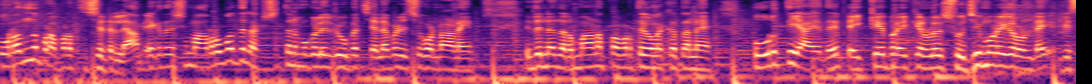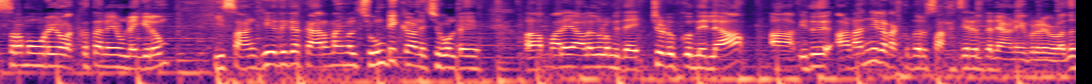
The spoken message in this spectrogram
തുറന്ന് പ്രവർത്തിച്ചിട്ടില്ല. ഏകദേശം അറുപത് ലക്ഷത്തിന് മുകളിൽ രൂപ ചെലവഴിച്ചുകൊണ്ടാണ് ഇതിന്റെ നിർമ്മാണ പ്രവർത്തികളൊക്കെ തന്നെ പൂർത്തിയായത്. ടേക്ക് എ ബ്രേക്കിനുള്ള ശുചിമുറികളുണ്ട് വിശ്രമമുറികളൊക്കെ തന്നെ ഉണ്ടെങ്കിലും ഈ സാങ്കേതിക കാരണങ്ങൾ ചൂണ്ടിക്കാണിച്ചുകൊണ്ട് പല ആളുകളും ഇത് ഏറ്റെടുക്കുന്നില്ല. ഇത് അടഞ്ഞു കിടക്കുന്ന ഒരു സാഹചര്യം തന്നെയാണ് ഇവിടെയുള്ളത്.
